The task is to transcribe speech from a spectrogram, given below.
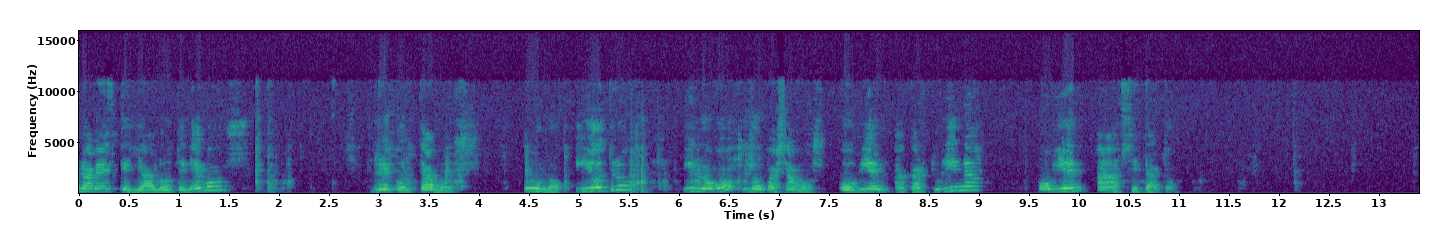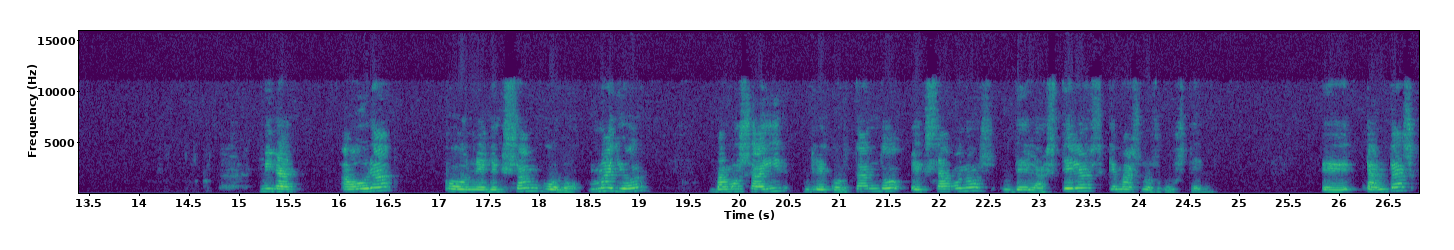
Una vez que ya lo tenemos, recortamos uno y otro y luego lo pasamos o bien a cartulina o bien a acetato. Mirad, ahora con el hexágono mayor vamos a ir recortando hexágonos de las telas que más nos gusten. Eh, tantas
